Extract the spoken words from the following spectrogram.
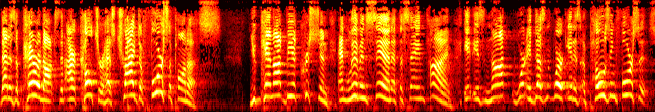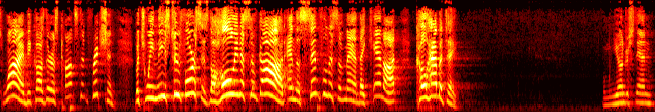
That is a paradox that our culture has tried to force upon us. You cannot be a Christian and live in sin at the same time. It is not work. It doesn't work. It is opposing forces. Why? Because there is constant friction between these two forces, the holiness of God and the sinfulness of man. They cannot cohabitate. When you understand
